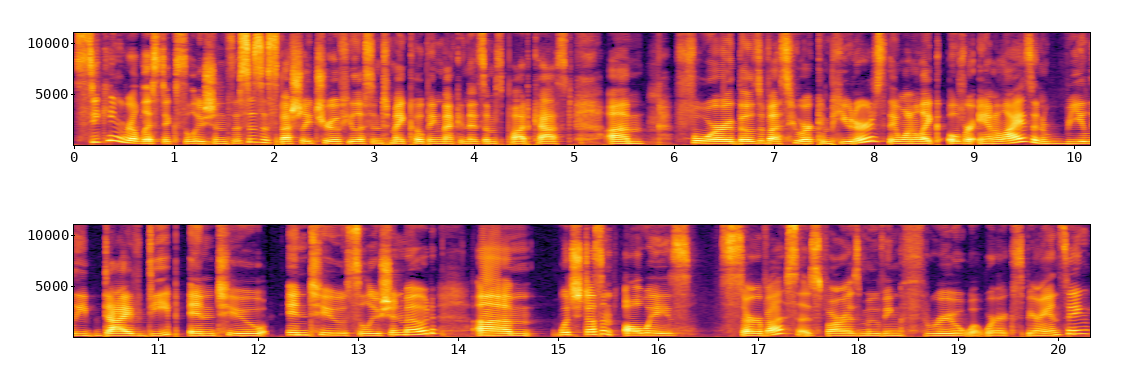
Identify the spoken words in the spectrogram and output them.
seeking realistic solutions. This is especially true if you listen to my coping mechanisms podcast. Um, for those of us who are computers, they want to like overanalyze and really dive deep into into solution mode, um, which doesn't always serve us as far as moving through what we're experiencing.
